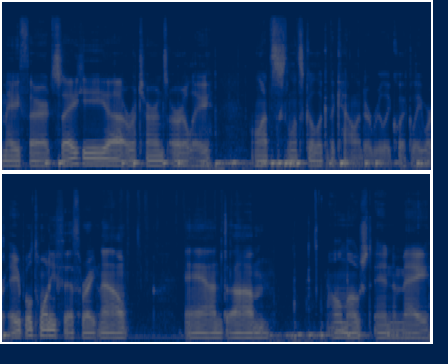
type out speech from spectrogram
May 3rd. Say he uh, returns early. Let's let's go look at the calendar really quickly. We're April 25th right now, and um, almost in May.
